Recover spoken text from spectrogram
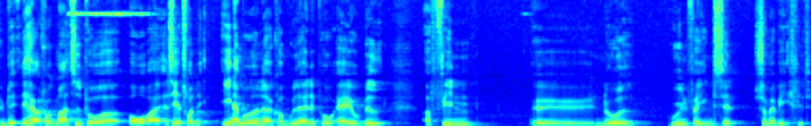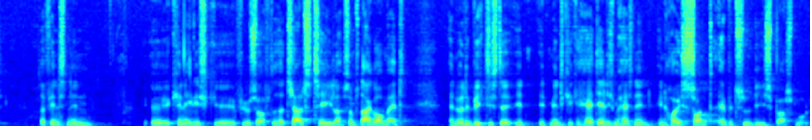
Jamen det, det har jeg også brugt meget tid på at overveje. Altså jeg tror, at en af måderne at komme ud af det på, er jo ved at finde øh, for en selv, som er væsentligt. Der findes en øh, kanadisk øh, filosof, der hedder Charles Taylor, som snakker om, at, at noget af det vigtigste, et, et menneske kan have, det er ligesom at have sådan en, en horisont af betydelige spørgsmål.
